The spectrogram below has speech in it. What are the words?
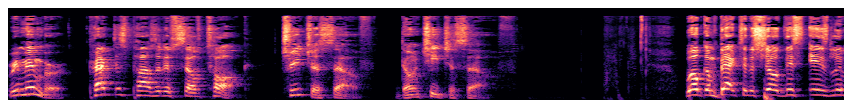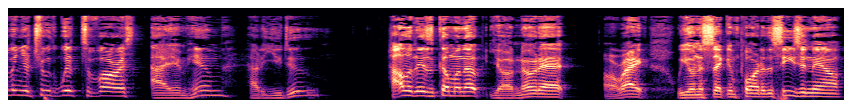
Remember, practice positive self talk. Treat yourself. Don't cheat yourself. Welcome back to the show. This is Living Your Truth with Tavares. I am him. How do you do? Holidays are coming up. Y'all know that. All right. We on the second part of the season now.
